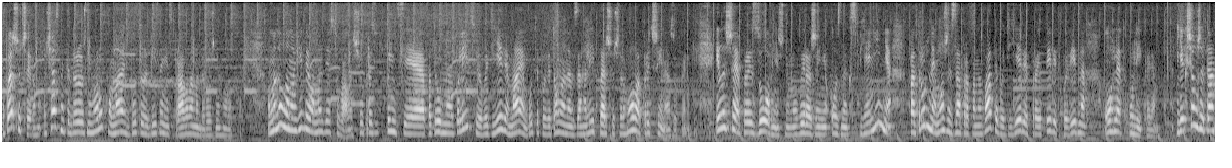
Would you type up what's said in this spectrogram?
У першу чергу учасники дорожнього руху мають бути обізнані з правилами дорожнього руху. У минулому відео ми з'ясували, що при зупинці патрульною поліцією водієві має бути повідомлена взагалі першочергова причина зупинки. І лише при зовнішньому вираженні ознак сп'яніння патрульний може запропонувати водієві пройти відповідно огляд у лікаря. Якщо вже так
